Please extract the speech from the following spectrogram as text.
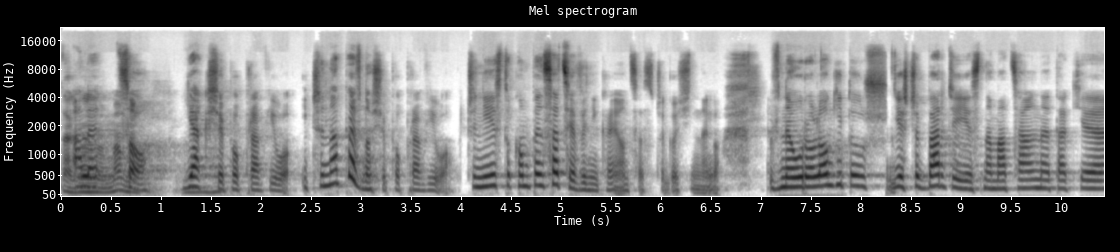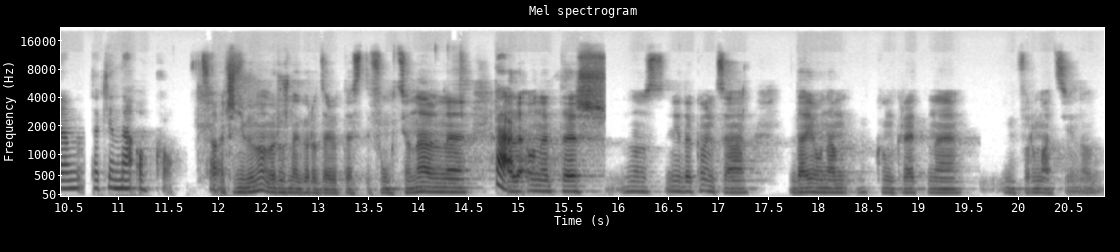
Tak, ale mamy- mamy- co? Jak się poprawiło? I czy na pewno się poprawiło? Czy nie jest to kompensacja wynikająca z czegoś innego? W neurologii to już jeszcze bardziej jest namacalne takie, takie na oko. Coś. Znaczy niby mamy różnego rodzaju testy funkcjonalne, tak. ale one też no, nie do końca dają nam konkretne informacje. No,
